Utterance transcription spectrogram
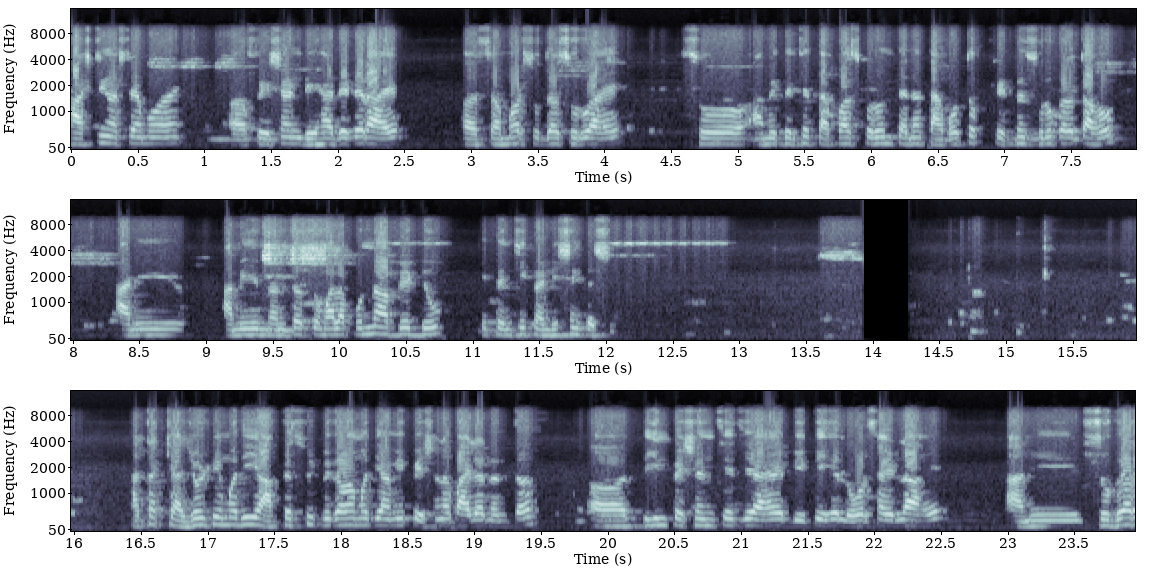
फास्टिंग असल्यामुळे पेशंट डिहायड्रेटेड आहे समर सुद्धा सुरू आहे. सो आम्ही त्यांचे तपास करून त्यांना ताबडतोब ट्रीटमेंट सुरू करत आहोत. आणि आम्ही नंतर तुम्हाला पुन्हा अपडेट देऊ की त्यांची कंडिशन कशी आता कॅज्युअल्टीमध्ये आकस्मिक विभागामध्ये आम्ही पेशंटला पाहिल्यानंतर तीन पेशंटचे जे आहे बीपी हे लोअर साईडला आहे. आणि शुगर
